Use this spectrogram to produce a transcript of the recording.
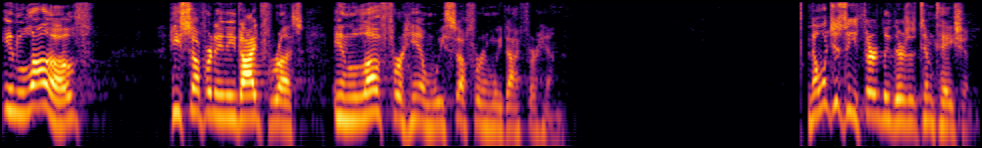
In love, He suffered and He died for us. In love for Him, we suffer and we die for Him. Now, I want you to see, thirdly, there's a temptation.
